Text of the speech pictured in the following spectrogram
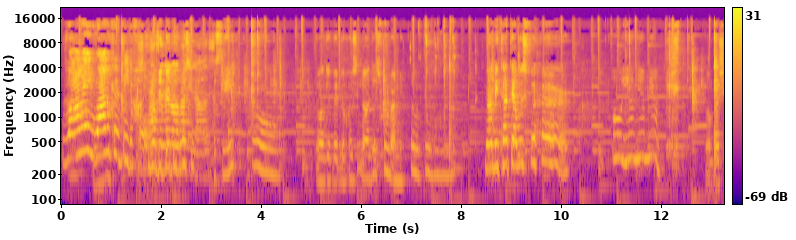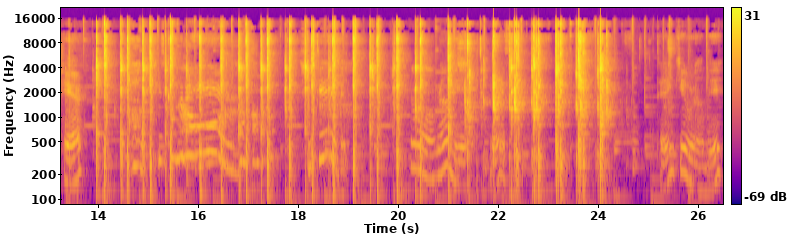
Rami, Rami could be the You fourth. want to be baby horsey? nose. Horsey? Oh. You want to get baby horsey? No, this for mommy. Mommy thought that was for her. Oh, yum, yum, yum. Want to brush hair? Oh, she's combing her hair. She did. Oh, Rami. Nice. Thank you, Rami.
